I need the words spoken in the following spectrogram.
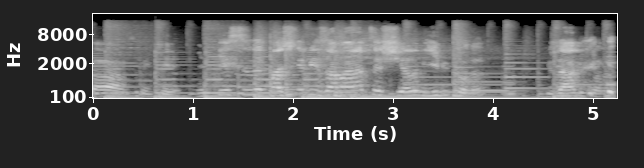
tamam peki. Newcastle'ı başka bir zamana taşıyalım. İyi bir konu. Güzel bir konu.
